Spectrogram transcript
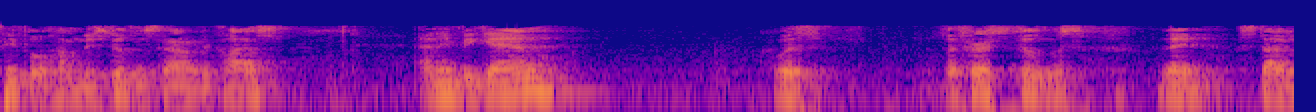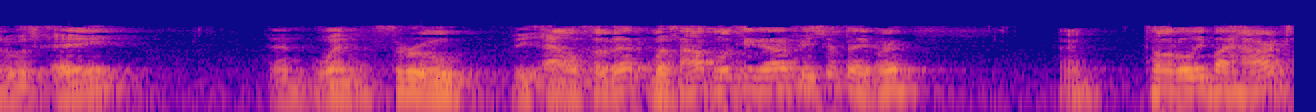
people, how many students there are in the class, and he began with the first student's name started with A and went through the alphabet without looking at a piece of paper, and totally by heart,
